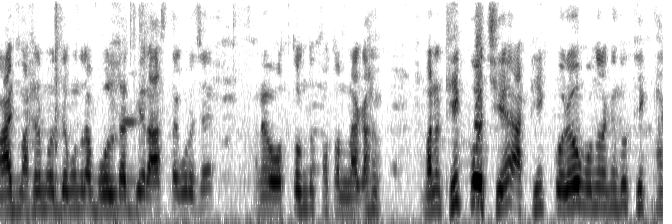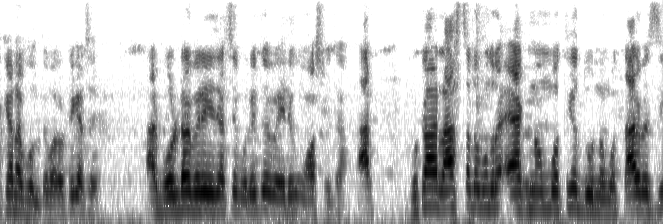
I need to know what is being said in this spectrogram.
মাঝ মাঠের মধ্যে বন্ধুরা বোল্ডার দিয়ে রাস্তা করেছে মানে অত্যন্ত খতরনাক। আর মানে ঠিক করছে, আর ঠিক করেও বন্ধুরা কিন্তু ঠিক থাকে না বলতে পারো, ঠিক আছে? আর বোল্ডার বেরিয়ে যাচ্ছে বলেই তো এরকম অসুবিধা। আর গোটা রাস্তা তো বন্ধুরা এক নম্বর থেকে দু নম্বর, তার বেশি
